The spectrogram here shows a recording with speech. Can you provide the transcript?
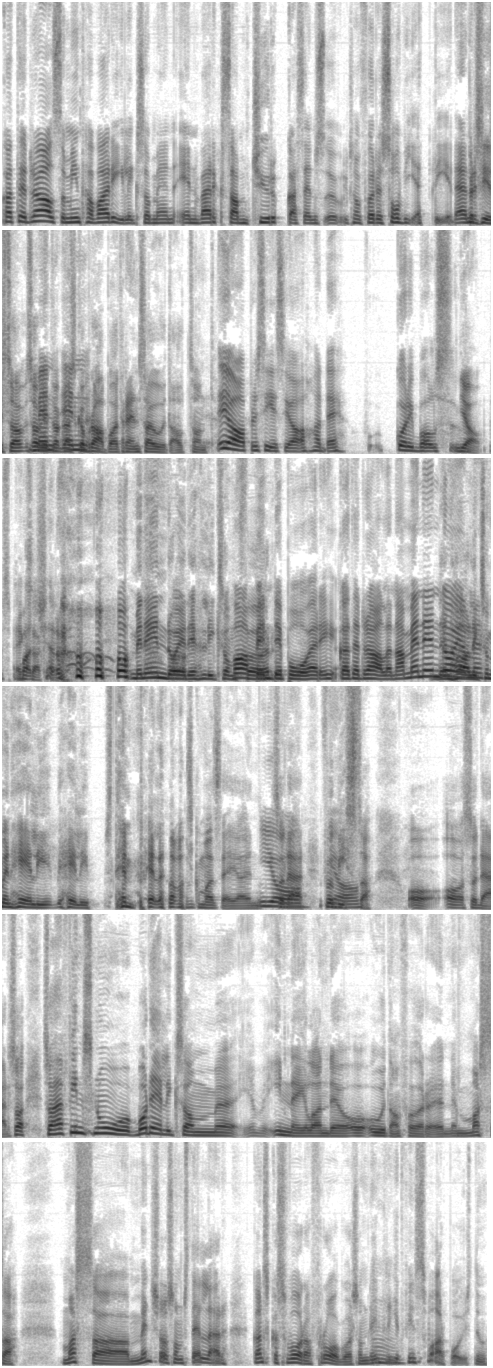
katedral som inte har varit liksom en, en verksam kyrka sen liksom före Sovjettiden. Precis, Sovjet Men var ganska en- bra på att rensa ut allt sånt. Ja, precis, jag hade korgbollsmatcher Ja, Men ändå är det liksom för... vapendepåer i katedralerna. Men ändå Den har liksom en helig, helig stämpel, eller vad ska man säga, en, Jo, sådär, för ja. vissa. Och, och sådär. Så, så här finns nog både liksom eh, inne i landet och utanför en massa, massa människor som ställer ganska svåra frågor som det inte riktigt finns svar på just nu.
